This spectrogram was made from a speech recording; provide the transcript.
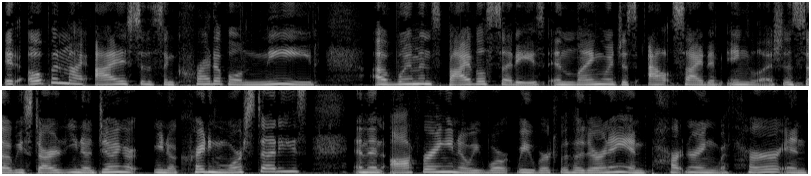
it opened my eyes to this incredible need of women's Bible studies in languages outside of English. And so we started, you know, doing, you know, creating more studies and then offering, you know, we, work, we worked with Aderne and partnering with her and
